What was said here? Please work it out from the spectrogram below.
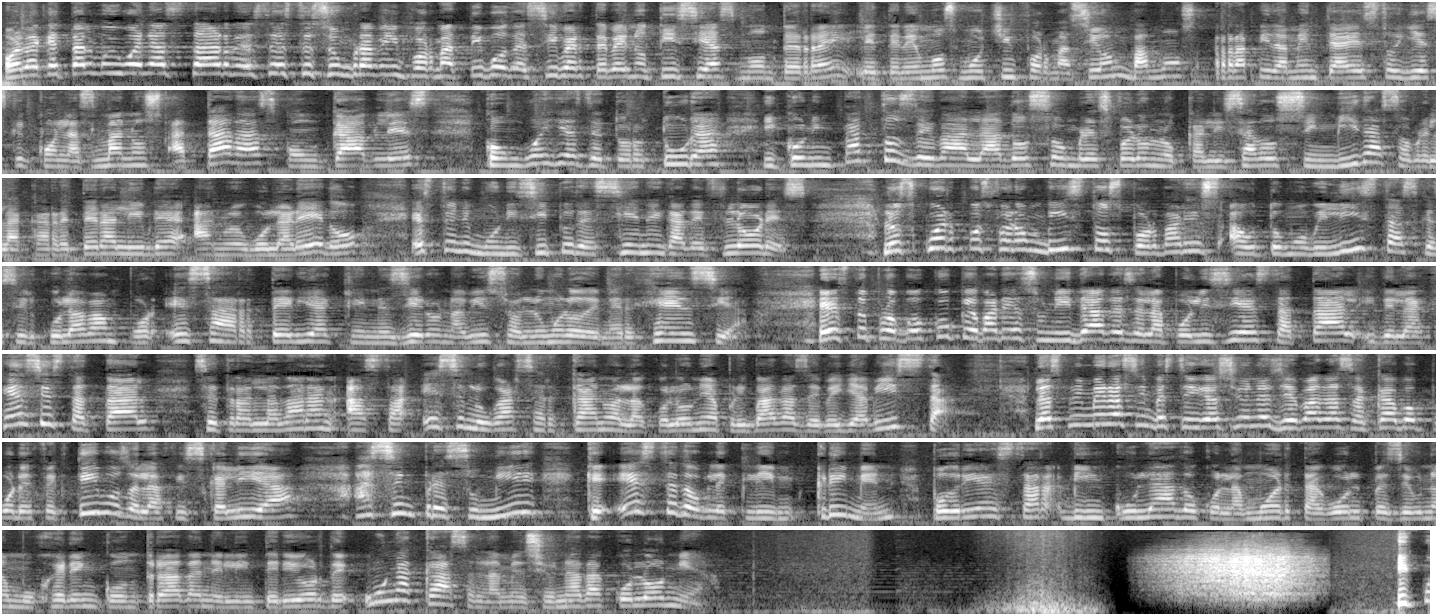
Hola, ¿qué tal? Muy buenas tardes. Este es un breve informativo de Ciber TV Noticias Monterrey. Le tenemos mucha información. Vamos rápidamente a esto y es que con las manos atadas, con cables, con huellas de tortura y con impactos de bala, dos hombres fueron localizados sin vida sobre la carretera libre a Nuevo Laredo, esto en el municipio de Ciénega de Flores. Los cuerpos fueron vistos por varios automovilistas que circulaban por esa arteria quienes dieron aviso al número de emergencia. Esto provocó que varias unidades de la Policía Estatal y de la Agencia Estatal se trasladaran hasta ese lugar cercano a la colonia Privadas de Bellavista. Las primeras investigaciones llevadas a cabo por efectivos de la Fiscalía hacen presumir que este doble crimen podría estar vinculado con la muerte a golpes de una mujer encontrada en el interior de una casa en la mencionada colonia. Y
